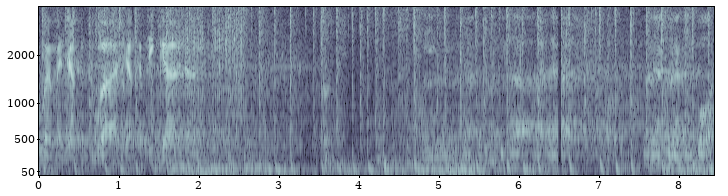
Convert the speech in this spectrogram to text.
BUMN yang kedua, yang ketiga, dan impor.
